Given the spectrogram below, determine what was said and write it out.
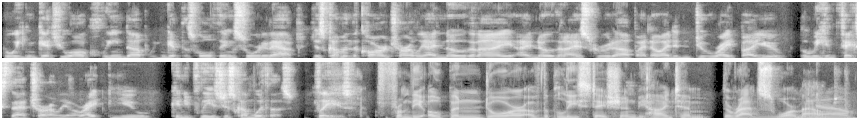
but we can get you all cleaned up. We can get this whole thing sorted out. Just come in the car, Charlie. I know that I I know that I screwed up. I know I didn't do right by you, but we can fix that, Charlie, all right? Can you can you please just come with us? Please. From the open door of the police station behind him, the rats mm, swarm out. No,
